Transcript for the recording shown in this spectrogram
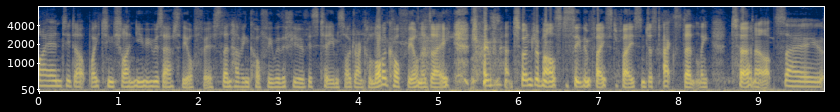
I ended up waiting till I knew he was out of the office, then having coffee with a few of his team. So I drank a lot of coffee on a day, drove about 200 miles to see them face to face, and just accidentally turn up. So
